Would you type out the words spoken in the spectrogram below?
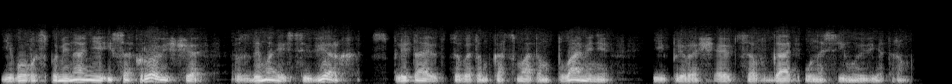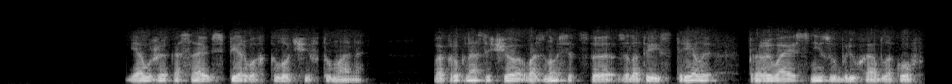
его воспоминания и сокровища, вздымаясь вверх, сплетаются в этом косматом пламени и превращаются в гарь, уносимую ветром. Я уже касаюсь первых клочьев тумана. Вокруг нас еще возносятся золотые стрелы, прорывая снизу брюха облаков.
